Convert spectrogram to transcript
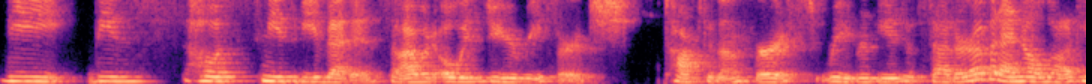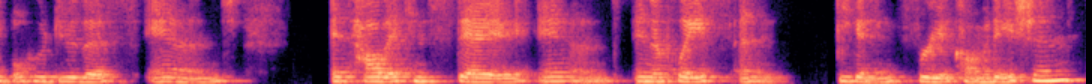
the these hosts need to be vetted. So I would always do your research. talk to them first, read reviews, etc. But I know a lot of people who do this and it's how they can stay and in a place and be getting free accommodation.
